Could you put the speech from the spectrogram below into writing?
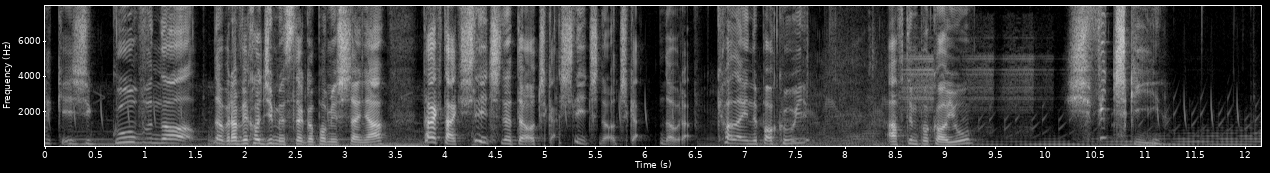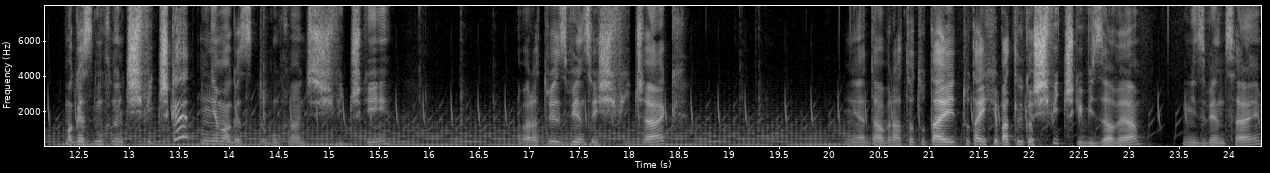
Jakieś gówno. Dobra, wychodzimy z tego pomieszczenia. Tak, tak, śliczne te oczka, śliczne oczka. Dobra, kolejny pokój. A w tym pokoju świczki. Mogę zdmuchnąć świczkę? Nie mogę zdmuchnąć świczki. Dobra, tu jest więcej świczek. Nie, dobra, to tutaj, tutaj chyba tylko świczki widzowie. Nic więcej.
